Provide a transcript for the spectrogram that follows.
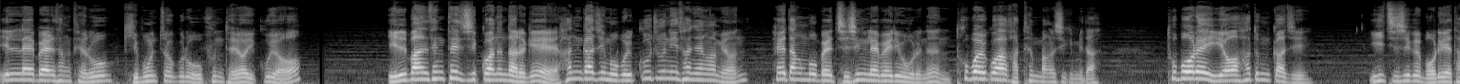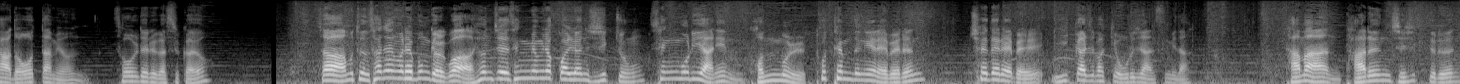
1레벨 상태로 기본적으로 오픈되어 있고요. 일반 생태 지식과는 다르게 한 가지 몹을 꾸준히 사냥하면 해당 mob의 지식 레벨이 오르는 토벌과 같은 방식입니다. 토벌에 이어 하둠까지 이 지식을 머리에 다 넣었다면 서울대를 갔을까요? 자 아무튼 사냥을 해본 결과 현재 생명력 관련 지식 중 생물이 아닌 건물, 토템 등의 레벨은 최대 레벨 2까지밖에 오르지 않습니다. 다만 다른 지식들은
